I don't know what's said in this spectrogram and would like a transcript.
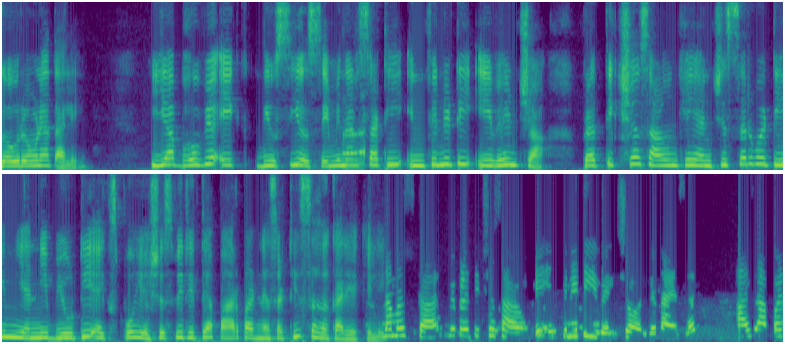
गौरवण्यात आले. या भव्य एक दिवसीय सेमिनारसाठी इन्फिनिटी इव्हेंटच्या प्रतीक्षा साळुंखे यांची सर्व टीम यांनी ब्युटी एक्स्पो यशस्वीरित्या पार पाडण्यासाठी सहकार्य केले. नमस्कार मी प्रतीक्षा साळुंखे इन्फिनिटी इव्हेंटचे ऑर्गनायझर आज आपण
